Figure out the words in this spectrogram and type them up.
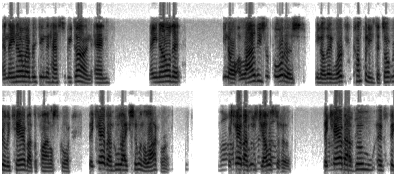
and they know everything that has to be done and they know that you know a lot of these reporters you know they work for companies that don't really care about the final score. They care about who likes who in the locker room. Well, they care about who's jealous of who they care about who if they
